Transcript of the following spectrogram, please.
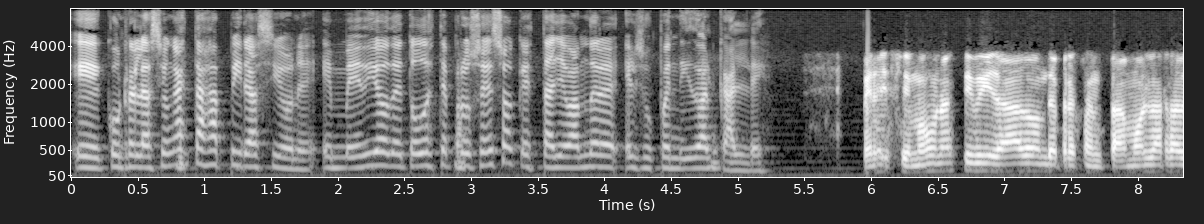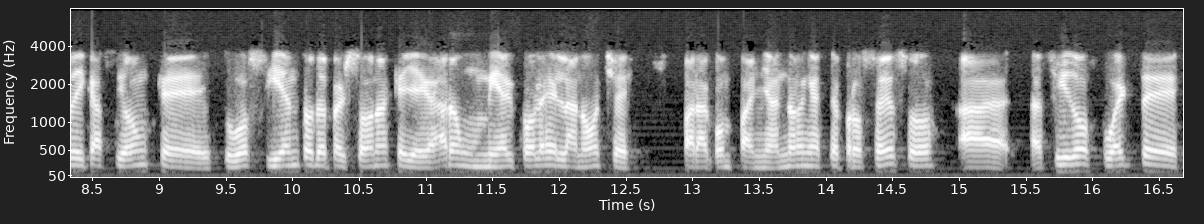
eh, con relación a estas aspiraciones en medio de todo este proceso que está llevando el, suspendido alcalde? Mira, hicimos una actividad donde presentamos la radicación que tuvo cientos de personas que llegaron un miércoles en la noche para acompañarnos en este proceso. Ha, ha sido fuerte,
